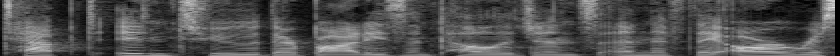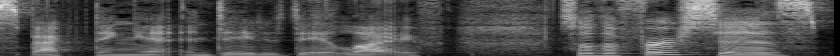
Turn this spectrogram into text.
tapped into their body's intelligence and if they are respecting it in day to day life. So the first is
